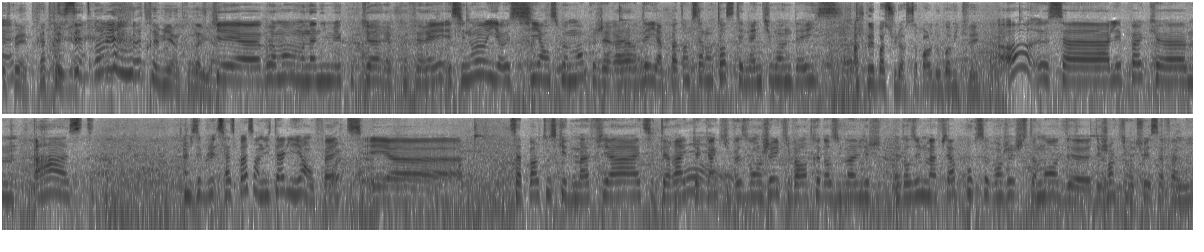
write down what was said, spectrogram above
je je connais très très bien. c'est trop bien, Très très bien, très très bien. qui est euh, vraiment mon animé coup de cœur et préféré. Et sinon, il y a aussi en ce moment que j'ai regardé il y a pas tant que ça longtemps, c'était 91 Days. Ah je connais pas celui-là, ça parle de quoi vite fait? Oh, euh, ça à l'époque, euh, ah, je sais plus, ça se passe en Italie en fait, et ça parle tout ce qui est de mafia, etc. Et Oh. quelqu'un qui veut se venger, qui va rentrer dans une, mafi- dans une mafia pour se venger justement de- des gens qui ont tué sa famille.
